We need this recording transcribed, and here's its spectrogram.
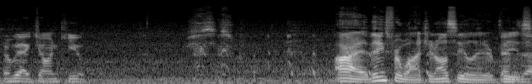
It'll be like John Q. All right. Thanks for watching. I'll see you later. Peace.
